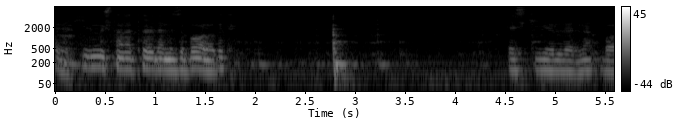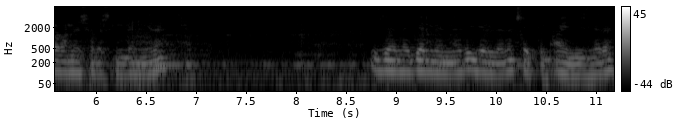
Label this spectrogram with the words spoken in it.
Evet 23 tane perdemizi bağladık. Eski yerlerine bağlamaya çalıştım ben yine. Üzerine gelmeyenleri de yerlerine çektim aynı izlere.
